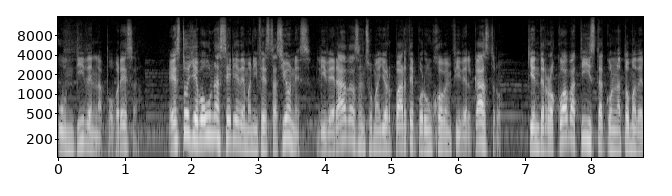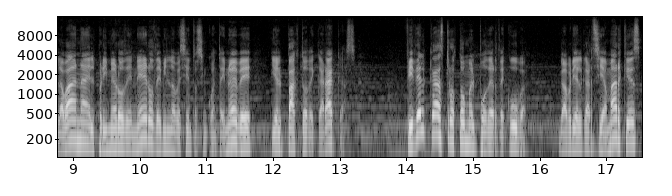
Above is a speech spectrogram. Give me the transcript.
hundida en la pobreza. Esto llevó a una serie de manifestaciones, lideradas en su mayor parte por un joven Fidel Castro, quien derrocó a Batista con la toma de La Habana el 1 de enero de 1959 y el Pacto de Caracas. Fidel Castro toma el poder de Cuba. Gabriel García Márquez,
